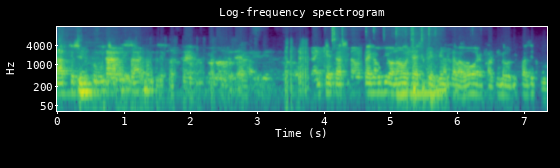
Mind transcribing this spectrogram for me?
sabe que eu sempre fui muito organizado para fazer essas coisas. A inquietação, pegar o violão, já escrever naquela hora, fazer melodia, fazer tudo.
